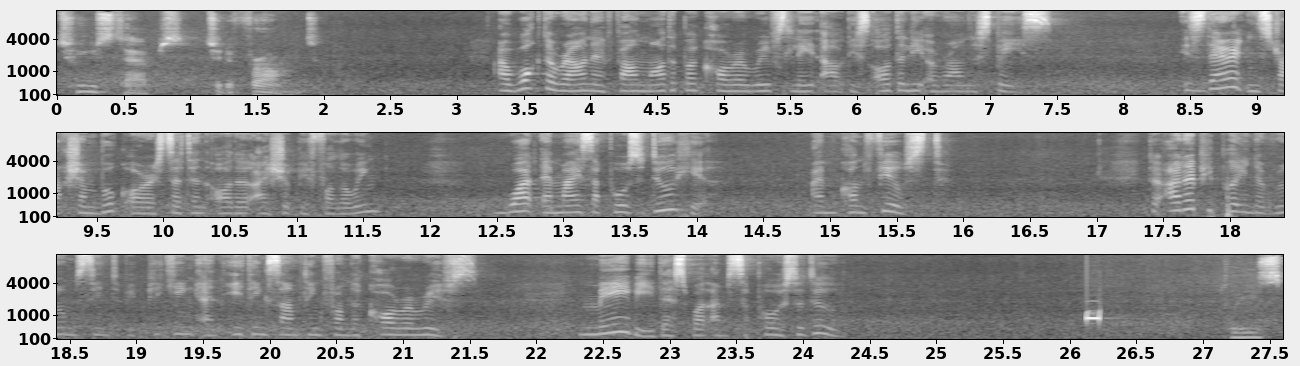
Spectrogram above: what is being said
two steps to the front. I walked around and found multiple coral reefs laid out disorderly around the space. Is there an instruction book or a certain order I should be following? What am I supposed to do here? I'm confused. The other people in the room seem to be picking and eating something from the coral reefs. Maybe that's what I'm supposed to do. Please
